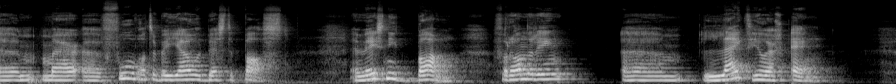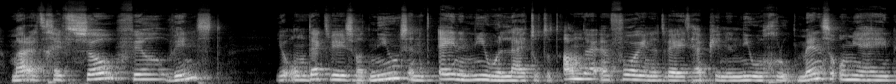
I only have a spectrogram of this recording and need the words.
Um, maar uh, voel wat er bij jou het beste past. En wees niet bang. Verandering um, lijkt heel erg eng. Maar het geeft zoveel winst. Je ontdekt weer eens wat nieuws en het ene nieuwe leidt tot het ander. En voor je het weet heb je een nieuwe groep mensen om je heen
